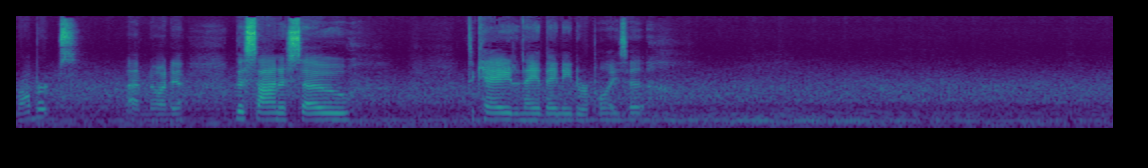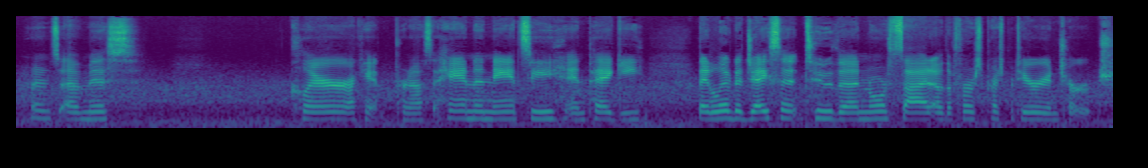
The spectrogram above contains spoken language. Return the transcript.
Roberts? I have no idea. This sign is so decayed and they, they need to replace it. Parents of uh, Miss Claire, I can't pronounce it, Hannah, Nancy, and Peggy. They lived adjacent to the north side of the First Presbyterian Church.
